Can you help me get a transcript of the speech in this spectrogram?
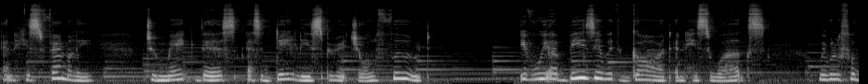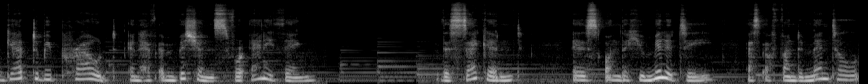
and his family to make this as a daily spiritual food. If we are busy with God and His works, we will forget to be proud and have ambitions for anything. The second is on the humility as a fundamental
